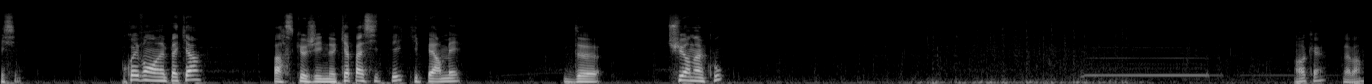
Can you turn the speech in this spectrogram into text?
Ici. Pourquoi ils vont dans les placards? Parce que j'ai une capacité qui permet de tuer en un coup. Ok, là-bas.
